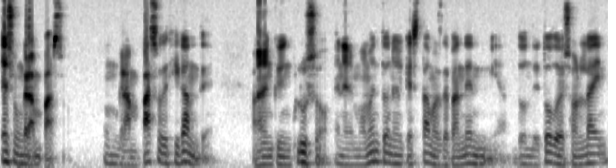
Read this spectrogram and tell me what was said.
es un gran paso, un gran paso de gigante, aunque incluso en el momento en el que estamos de pandemia, donde todo es online,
